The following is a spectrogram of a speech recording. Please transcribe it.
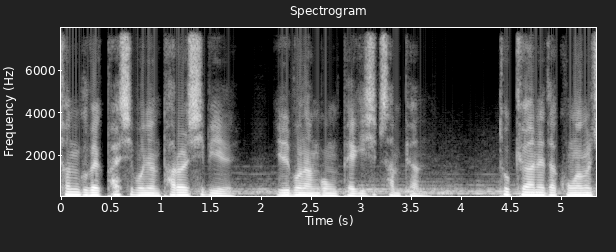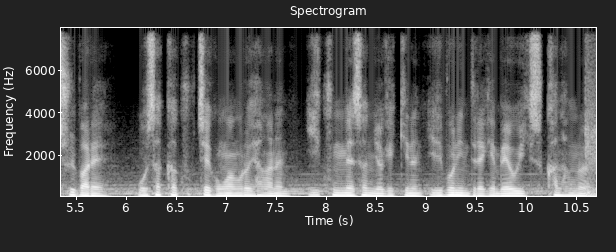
1985년 8월 12일 일본 항공 123편 도쿄 하네다 공항을 출발해 오사카 국제공항으로 향하는 이 국내선 여객기는 일본인들에게 매우 익숙한 항로였다.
